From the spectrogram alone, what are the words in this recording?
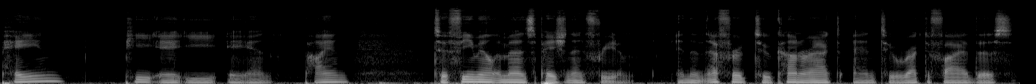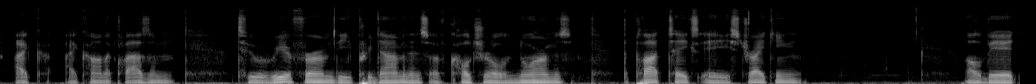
paean, P A E A N, paean, to female emancipation and freedom. In an effort to counteract and to rectify this iconoclasm, to reaffirm the predominance of cultural norms, the plot takes a striking, albeit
